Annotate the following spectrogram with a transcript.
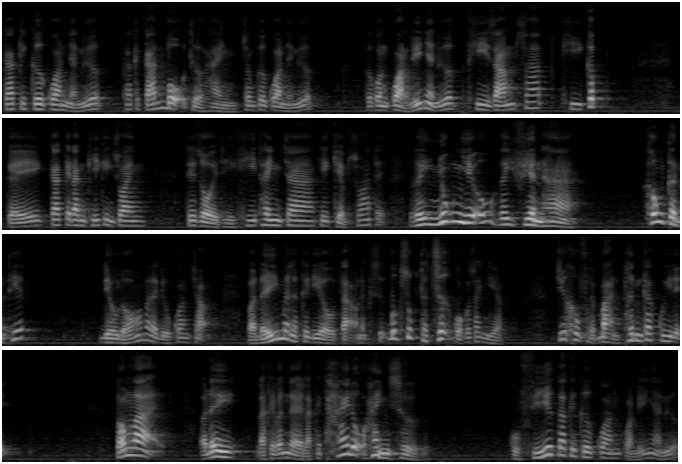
các cái cơ quan nhà nước, các cái cán bộ thừa hành trong cơ quan nhà nước, cơ quan quản lý nhà nước khi giám sát, khi cấp cái, các cái đăng ký kinh doanh thế rồi thì khi thanh tra khi kiểm soát ấy, gây nhũng nhiễu gây phiền hà không cần thiết. Điều đó mới là điều quan trọng. Và đấy mới là cái điều tạo nên cái sự bức xúc thật sự của các doanh nghiệp chứ không phải bản thân các quy định. Tóm lại ở đây là cái vấn đề là cái thái độ hành xử của phía các cái cơ quan quản lý nhà nước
